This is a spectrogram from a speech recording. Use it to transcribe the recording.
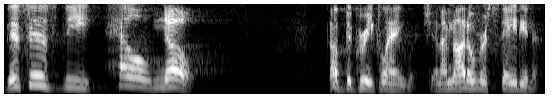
This is the hell no of the Greek language, and I'm not overstating it.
